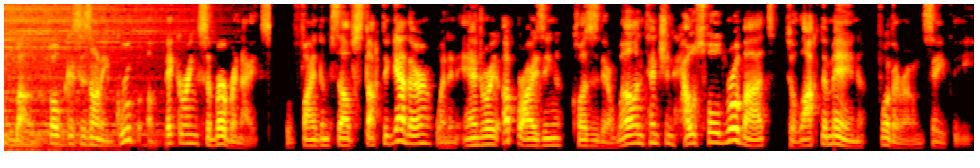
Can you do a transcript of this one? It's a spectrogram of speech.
focuses on a group of bickering suburbanites who find themselves stuck together when an android uprising causes their well intentioned household robots to lock them in for their own safety.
